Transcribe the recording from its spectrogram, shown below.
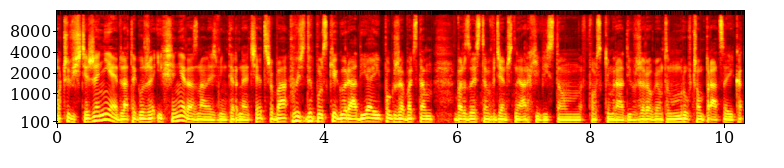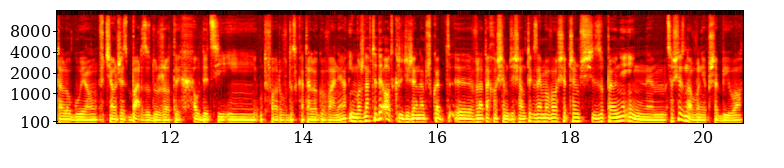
Oczywiście, że nie, dlatego, że ich się nie da znaleźć w internecie. Trzeba pójść do polskiego radia i pogrzebać tam. Bardzo jestem wdzięczny archiwistom w polskim radiu, że robią tę mrówczą pracę i katalogują. Wciąż jest bardzo dużo tych audycji i utworów do skatalogowania. I można wtedy odkryć, że na przykład y, w latach 80. zajmował się czymś zupełnie innym, co się znowu nie przebiło.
